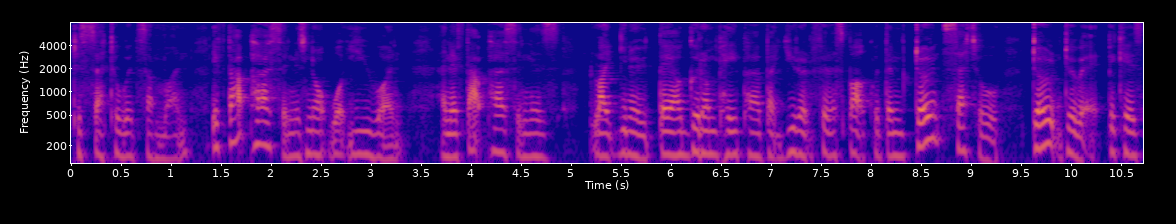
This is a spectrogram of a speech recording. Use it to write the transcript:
to settle with someone. If that person is not what you want, and if that person is like, you know, they are good on paper, but you don't feel a spark with them, don't settle. Don't do it because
